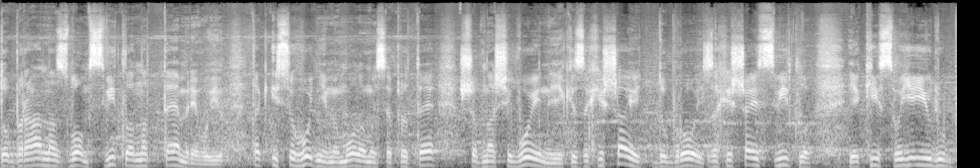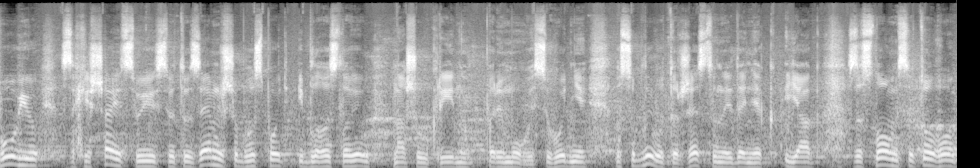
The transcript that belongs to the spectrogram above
добра над злом, світла над темрявою. Так і сьогодні ми молимося про те, щоб наші воїни, які захищають добро, захищають світло, які своєю любов'ю захищають свою святу землю, щоб Господь і благословив нашу Україну перемогою. Сьогодні особливо торжественний день, як, як за словом святого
